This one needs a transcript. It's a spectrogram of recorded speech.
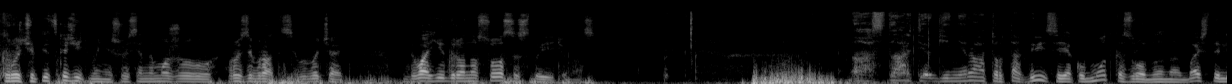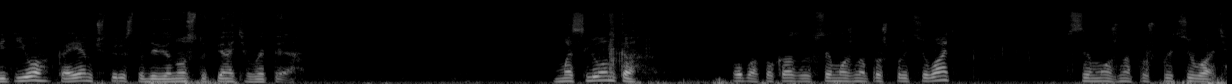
Коротше, підскажіть мені, щось я не можу розібратися, вибачайте. Два гідронасоси стоїть у нас. Стартер, генератор. Так, дивіться, як обмотка зроблена. Бачите, літьо КМ 495 ВТ. Масленка. Опа, показую, все можна прошприцювати. Все можна прошприцювати.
